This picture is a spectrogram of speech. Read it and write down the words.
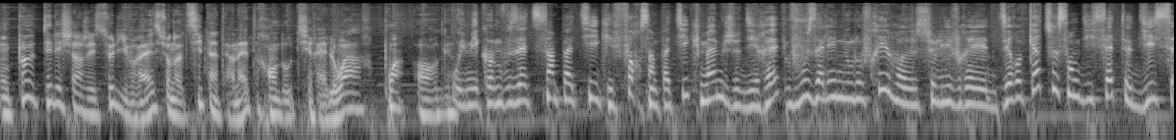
on peut télécharger ce livret sur notre site internet rando-loire.org. Oui, mais comme vous êtes sympathique et fort sympathique même, je dirais, vous allez nous l'offrir, euh, ce livret 04 77 10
